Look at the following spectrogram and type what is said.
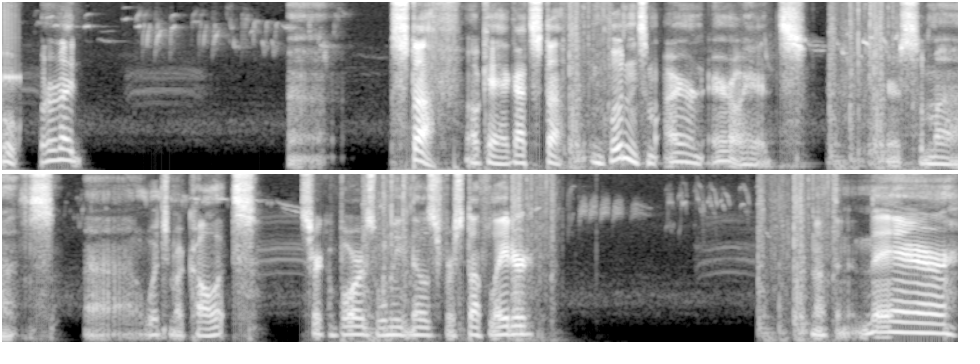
Oh, what did I? Stuff. Okay, I got stuff, including some iron arrowheads. There's some uh, uh, whatchamacallits. Circuit boards. We'll need those for stuff later. Nothing in there.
